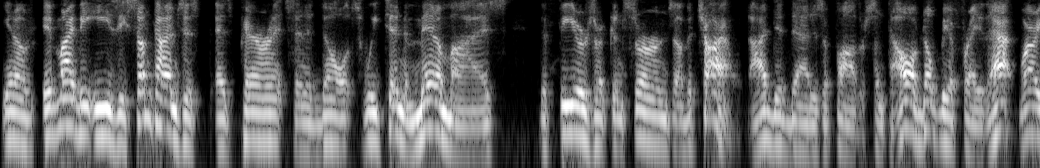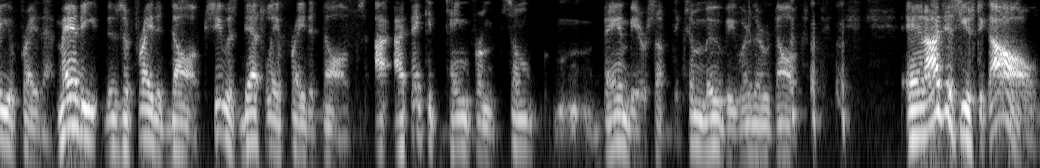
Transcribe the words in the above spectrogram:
You know, it might be easy sometimes as as parents and adults we tend to minimize the fears or concerns of a child. I did that as a father sometimes. Oh, don't be afraid of that. Why are you afraid of that? Mandy is afraid of dogs. She was deathly afraid of dogs. I, I think it came from some Bambi or something, some movie where there were dogs. and I just used to go, oh,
